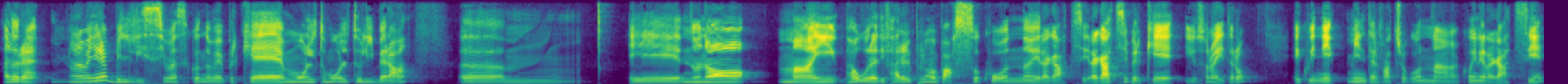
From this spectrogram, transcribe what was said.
Allora, in una maniera bellissima secondo me perché è molto molto libera ehm, e non ho mai paura di fare il primo passo con i ragazzi. Ragazzi perché io sono etero e quindi mi interfaccio con, con i ragazzi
